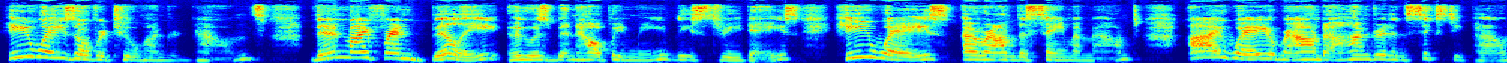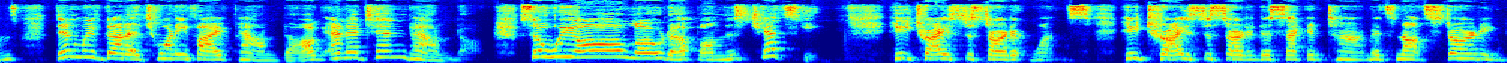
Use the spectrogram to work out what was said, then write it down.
He weighs over 200 pounds. Then my friend Billy, who has been helping me these three days, he weighs around the same amount. I weigh around 160 pounds. Then we've got a 25 pound dog and a 10 pound dog. So we all load up on this jet ski. He tries to start it once. He tries to start it a second time. It's not starting.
